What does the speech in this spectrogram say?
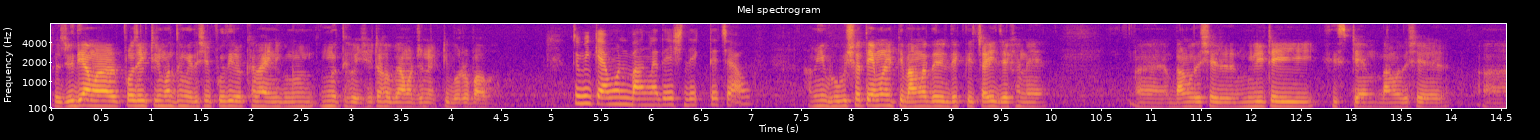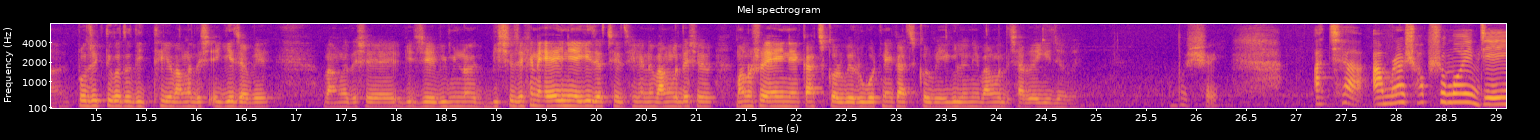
তো যদি আমার প্রজেক্টের মাধ্যমে দেশের প্রতিরক্ষা বাহিনী কোনো উন্নতি হয় সেটা হবে আমার জন্য একটি বড় পাওয়া। তুমি কেমন বাংলাদেশ দেখতে চাও? আমি ভবিষ্যতে এমন একটি বাংলাদেশ দেখতে চাই যেখানে বাংলাদেশের মিলিটারি সিস্টেম বাংলাদেশের প্রযুক্তিগত দিক থেকে বাংলাদেশ এগিয়ে যাবে। বাংলাদেশে যে বিভিন্ন বিশ্ব যেখানে এআই নিয়ে এগিয়ে যাচ্ছে, সেখানে বাংলাদেশের মানুষও এআই নিয়ে কাজ করবে রোবট নিয়ে কাজ করবে, এগুলো নিয়ে বাংলাদেশ আরও এগিয়ে যাবে। অবশ্যই। আচ্ছা আমরা সব সময় যেই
